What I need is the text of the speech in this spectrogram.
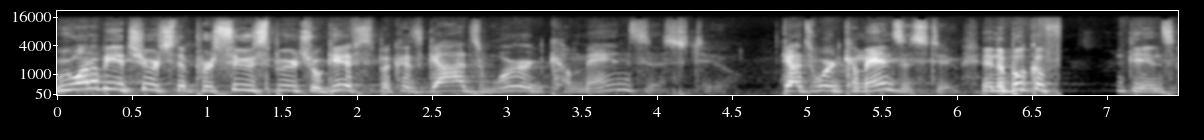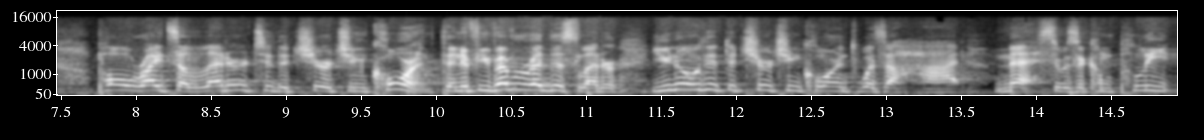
We want to be a church that pursues spiritual gifts because God's word commands us to. God's word commands us to. In the book of Corinthians, Paul writes a letter to the church in Corinth. And if you've ever read this letter, you know that the church in Corinth was a hot mess. It was a complete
